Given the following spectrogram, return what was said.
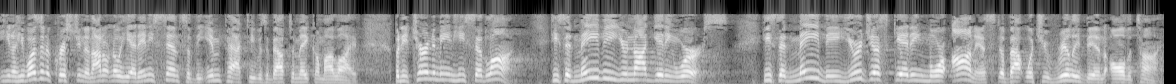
you know, he wasn't a Christian and I don't know he had any sense of the impact he was about to make on my life. But he turned to me and he said, Lon, he said, maybe you're not getting worse. He said, maybe you're just getting more honest about what you've really been all the time.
